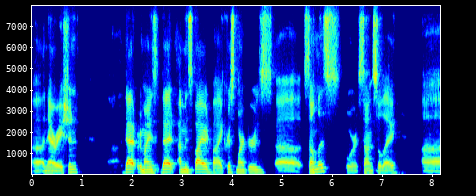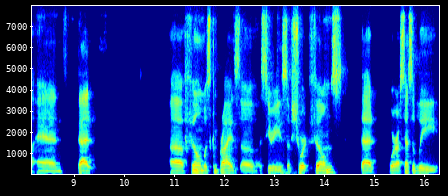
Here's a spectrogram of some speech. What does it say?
uh, a narration. Uh, that reminds that I'm inspired by Chris Marker's uh, Sunless or Sans Soleil, uh, and that uh, film was comprised of a series of short films that were ostensibly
